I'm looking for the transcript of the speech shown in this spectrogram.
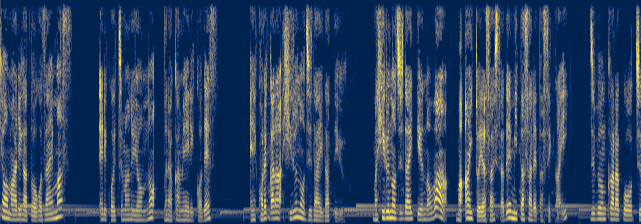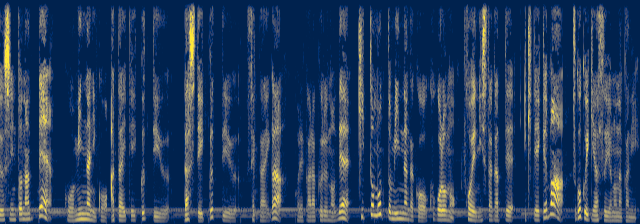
今日もありがとうございます。エリコ104の村上エリコです。えー、これから昼の時代だっていう。まあ、昼の時代っていうのは、まあ、愛と優しさで満たされた世界。自分からこう中心となって、こうみんなにこう与えていくっていう、出していくっていう世界がこれから来るので、きっともっとみんながこう心の声に従って生きていけば、すごく生きやすい世の中に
